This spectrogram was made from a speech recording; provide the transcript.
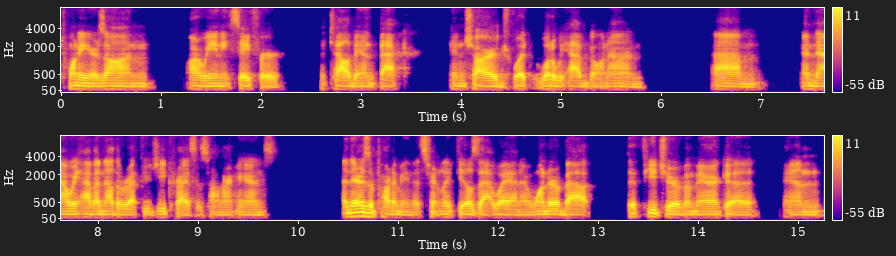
20 years on, are we any safer? The Taliban back in charge. What what do we have going on? Um, and now we have another refugee crisis on our hands. And there's a part of me that certainly feels that way. And I wonder about the future of America and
